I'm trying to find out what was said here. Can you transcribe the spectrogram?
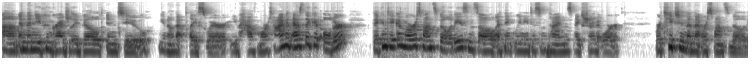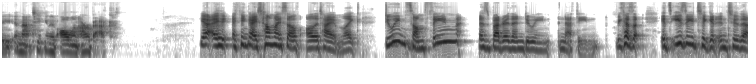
Um, and then you can gradually build into you know that place where you have more time. And as they get older, they can take on more responsibilities. And so I think we need to sometimes make sure that we're we're teaching them that responsibility and not taking it all on our back. Yeah, I, I think I tell myself all the time, like doing something is better than doing nothing because it's easy to get into the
